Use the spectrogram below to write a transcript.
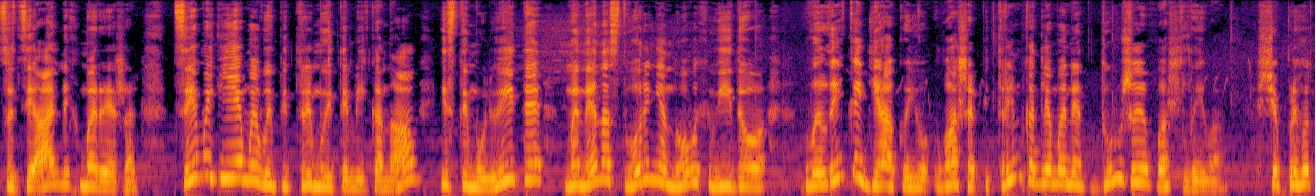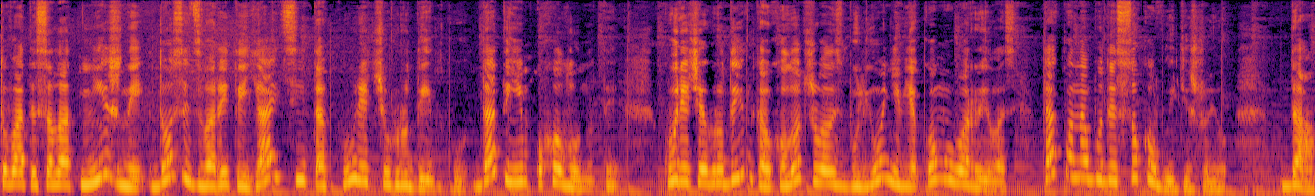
соціальних мережах. Цими діями ви підтримуєте мій канал і стимулюєте мене на створення нових відео. Велике дякую! Ваша підтримка для мене дуже важлива. Щоб приготувати салат ніжний, досить зварити яйці та курячу грудинку, дати їм охолонути. Куряча грудинка охолоджувалась в бульйоні, в якому варилась, так вона буде соковитішою. Да,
